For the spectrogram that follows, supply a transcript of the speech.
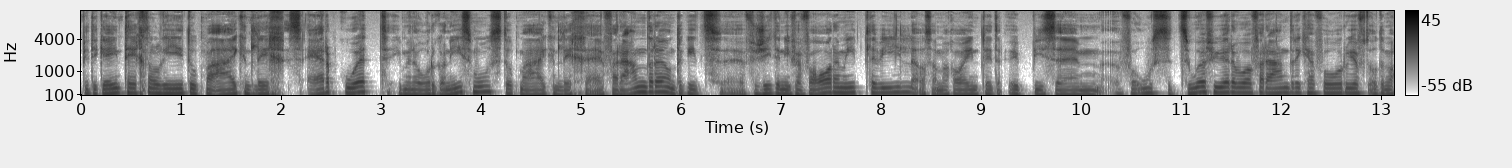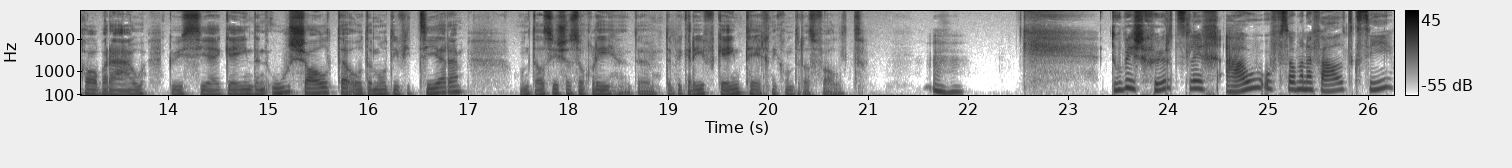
bei der Gentechnologie tut man eigentlich das Erbgut in einem Organismus tut man eigentlich äh, verändern und da gibt es äh, verschiedene Verfahren mittlerweile. Also man kann entweder etwas ähm, von außen zuführen, wo eine Veränderung hervorruft, oder man kann aber auch gewisse Gene ausschalten oder modifizieren. Und das ist so ein der, der Begriff Gentechnik, unter das fällt. Mhm. Du bist kürzlich auch auf so einem Feld gewesen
